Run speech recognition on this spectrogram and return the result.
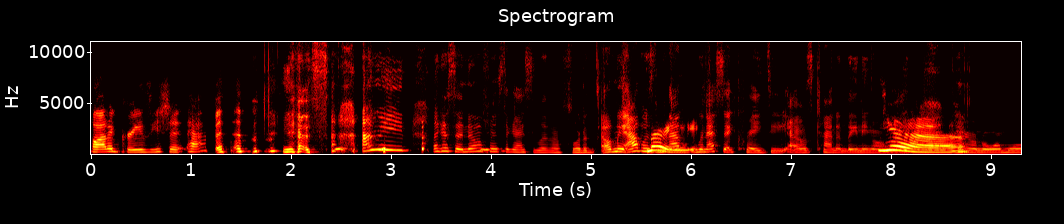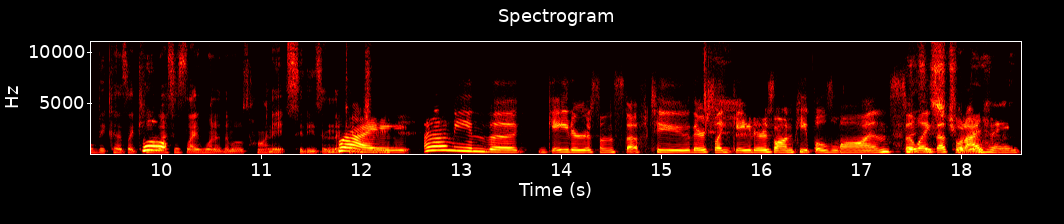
lot of crazy shit happens? yes. I mean, like I said, no offense to guys who live in Florida. I mean, I was right. when, I, when, I, said crazy, I was kind of leaning on yeah. like, paranormal because like Key well, West is like one of the most haunted cities in the right. country. Right. I mean the gators and stuff too. There's like gators on people's lawns. So this like that's true. what I think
